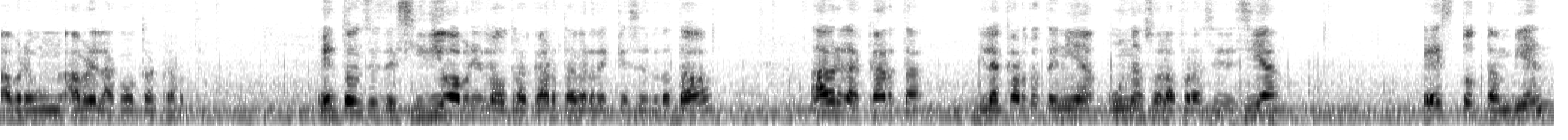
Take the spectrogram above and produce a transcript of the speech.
abre, un, abre la otra carta. Entonces decidió abrir la otra carta a ver de qué se trataba. Abre la carta y la carta tenía una sola frase. Decía, esto también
